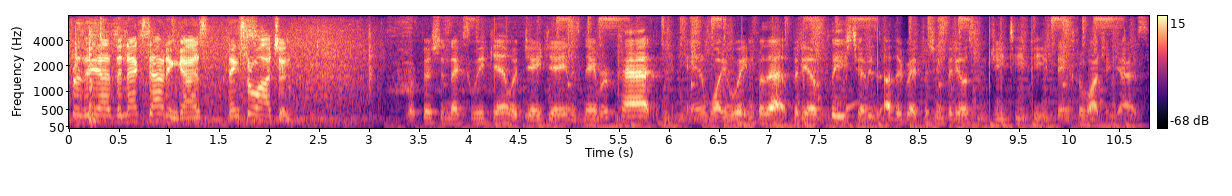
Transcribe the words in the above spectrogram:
for the, uh, the next outing, guys. Thanks for watching. We're fishing next weekend with JJ and his neighbor Pat. And while you're waiting for that video, please check these other great fishing videos from GTP. Thanks for watching, guys.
